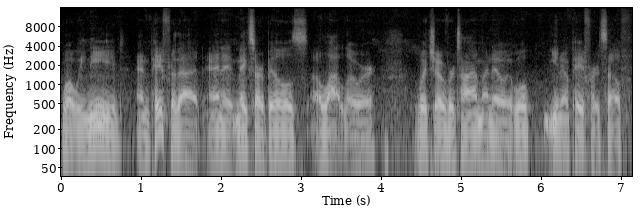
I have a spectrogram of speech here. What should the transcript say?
what we need and pay for that, and it makes our bills a lot lower, which over time I know it will, you know, pay for itself.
